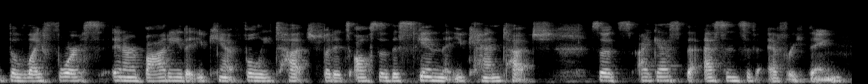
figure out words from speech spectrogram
the life force in our body that you can't fully touch but it's also the skin that you can touch. So it's i guess the essence of everything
